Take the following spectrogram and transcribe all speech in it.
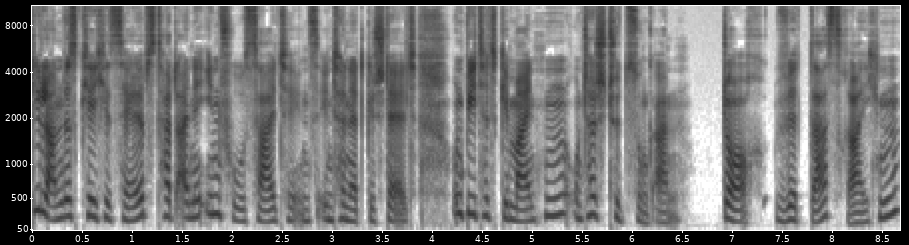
Die Landeskirche selbst hat eine Infoseite ins Internet gestellt und bietet Gemeinden Unterstützung an. Doch wird das reichen?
